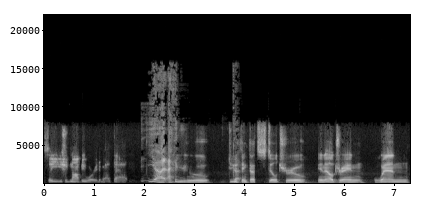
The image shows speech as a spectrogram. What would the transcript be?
So you should not be worried about that. Yeah i think you do you think that's still true in eldraine when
